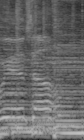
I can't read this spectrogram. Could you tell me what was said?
What have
